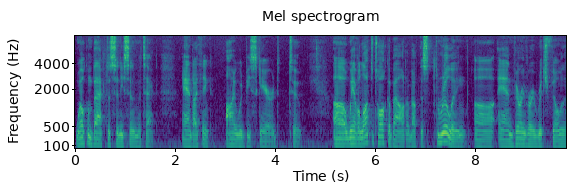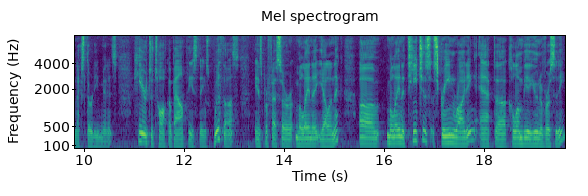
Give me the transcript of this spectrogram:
Welcome back to City Cinematheque. And I think I would be scared too. Uh, we have a lot to talk about, about this thrilling uh, and very, very rich film in the next 30 minutes. Here to talk about these things with us is Professor Milena Jelinek. Uh, Milena teaches screenwriting at uh, Columbia University,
